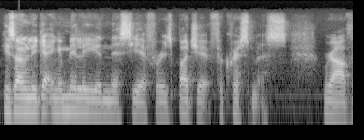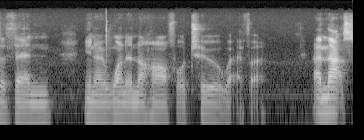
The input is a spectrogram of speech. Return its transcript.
he's only getting a million this year for his budget for Christmas, rather than you know one and a half or two or whatever. And that's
